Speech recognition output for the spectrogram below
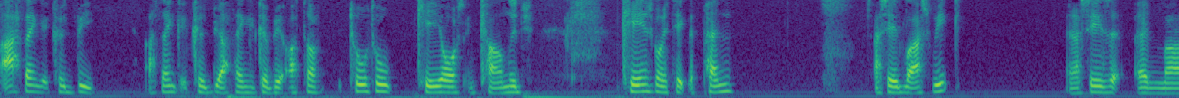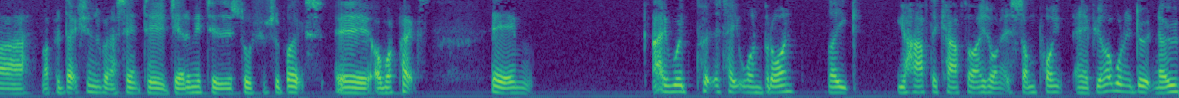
I think it could be. I think it could be. I think it could be utter total chaos and carnage. Kane's going to take the pin. I said last week, and I says it in my my predictions when I sent to Jeremy to the social suplex uh, our picks. Um, I would put the title on Braun. Like you have to capitalise on it at some point, and if you're not going to do it now,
